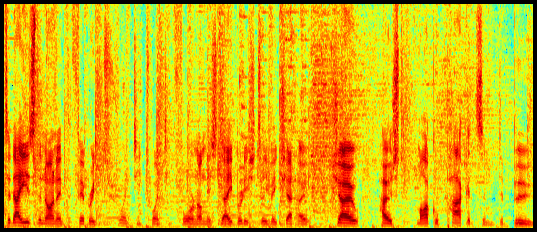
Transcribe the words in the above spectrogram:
today is the 19th of February 2024, and on this day, British TV chat ho- show host Michael Parkinson debuted.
